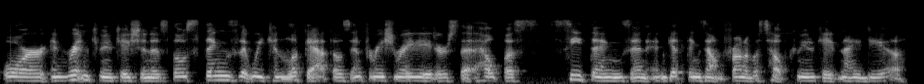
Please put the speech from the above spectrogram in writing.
or in written communication, is those things that we can look at, those information radiators that help us see things and, and get things out in front of us to help communicate an idea.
